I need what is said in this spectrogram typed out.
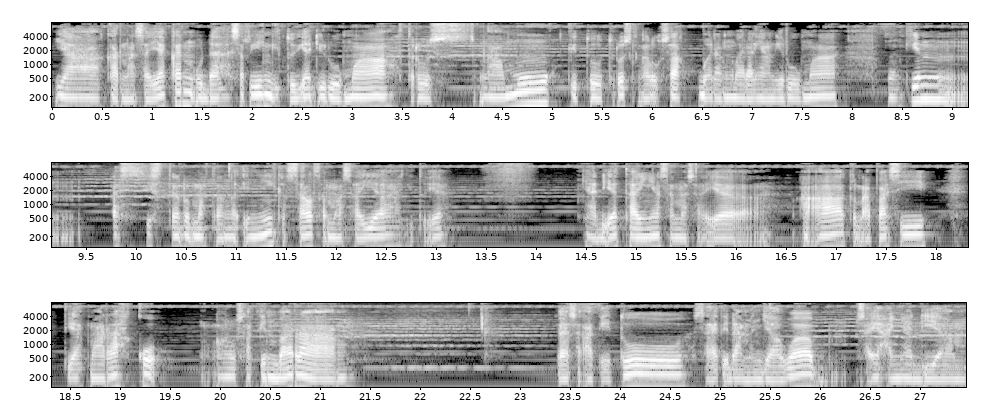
Ya karena saya kan udah sering gitu ya di rumah terus ngamuk gitu terus ngerusak barang-barang yang di rumah mungkin asisten rumah tangga ini kesal sama saya gitu ya Ya dia tanya sama saya, "Aa, kenapa sih tiap marah kok rusakin barang?" Pada saat itu saya tidak menjawab, saya hanya diam.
